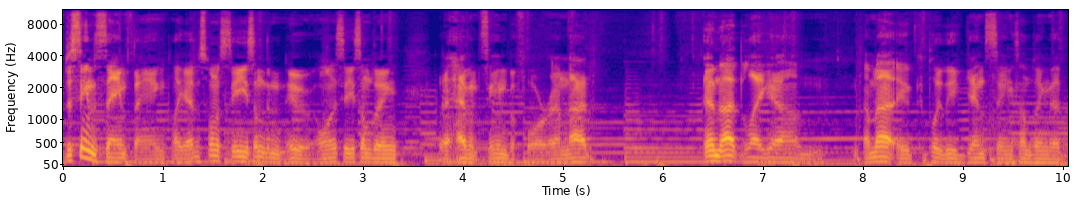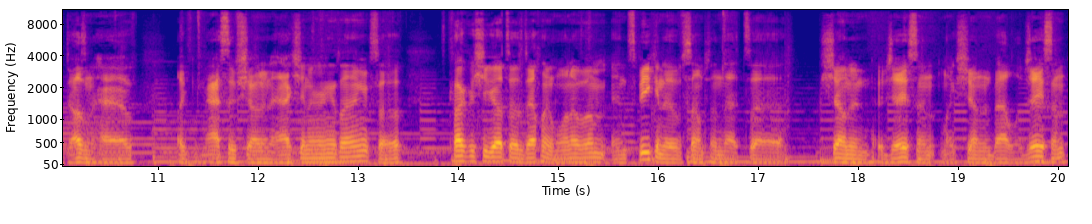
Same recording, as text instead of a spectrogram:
just seeing the same thing. Like I just want to see something new. I want to see something that I haven't seen before. I'm not. I'm not like um I'm not completely against seeing something that doesn't have like massive shonen action or anything. So Kakushigoto is definitely one of them. And speaking of something that's uh, shonen adjacent, like shonen battle adjacent,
